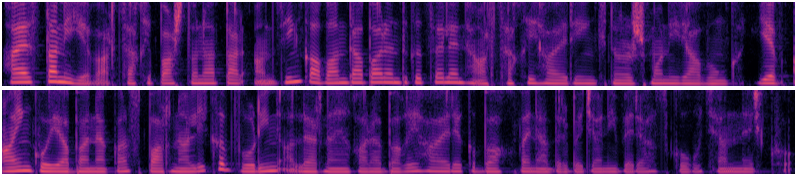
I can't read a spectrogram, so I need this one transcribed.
Հայաստանի եւ Արցախի պաշտոնատար անձինք ավանդաբար ընդգծել են Արցախի հայերի ինքնորոշման իրավունք եւ այն գոյաբանական սպառնալիքը, որին Լեռնային Ղարաբաղի հայերը կբախվեն Ադրբեջանի վերահսկողության ներքո։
